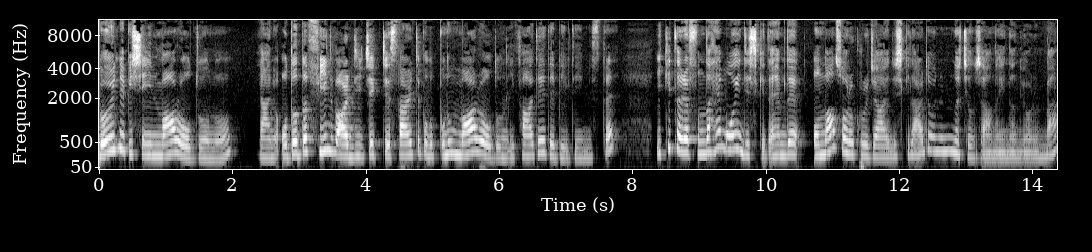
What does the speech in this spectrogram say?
böyle bir şeyin var olduğunu yani odada fil var diyecek cesareti bulup bunun var olduğunu ifade edebildiğimizde iki tarafında hem o ilişkide hem de ondan sonra kuracağı ilişkilerde önünün açılacağına inanıyorum ben.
